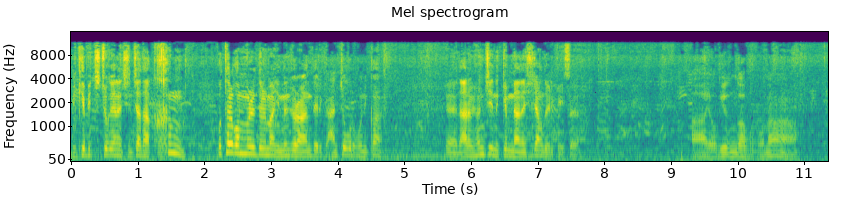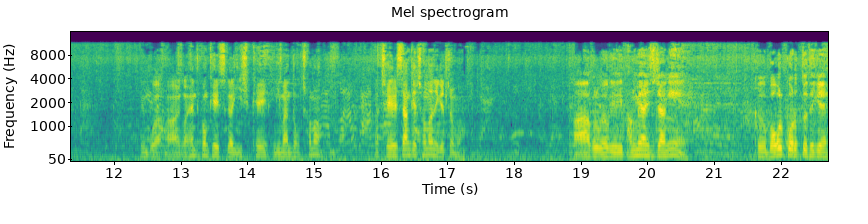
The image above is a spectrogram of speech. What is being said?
미케비치 쪽에는 진짜 다 큰 호텔 건물들만 있는 줄 알았는데 이렇게 안쪽으로 보니까 예, 나름 현지 느낌 나는 시장도 이렇게 있어요. 아 여기인가 보구나. 이게 뭐야? 아 이거 핸드폰 케이스가 20K 2만동 1000원. 제일 싼 게 1000원이겠죠 뭐. 아 그리고 여기 방매한 시장이 그 먹을 거로 되게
